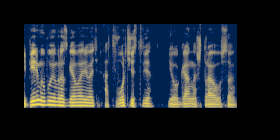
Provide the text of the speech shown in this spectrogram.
Теперь мы будем разговаривать о творчестве Иоганна Штрауса,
